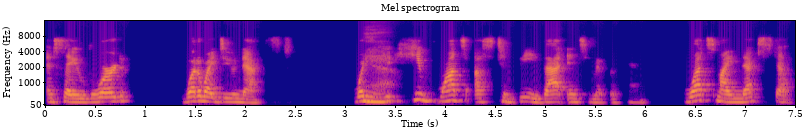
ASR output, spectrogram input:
and say, Lord, what do I do next? What yeah. he, he wants us to be that intimate with Him. What's my next step?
